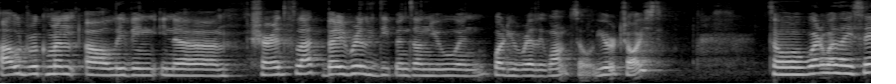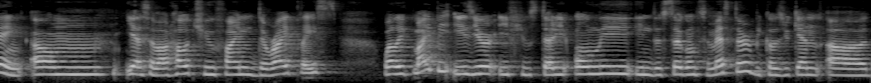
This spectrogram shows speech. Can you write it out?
I would recommend uh, living in a shared flat, but it really depends on you and what you really want, so your choice. So, what was I saying? Um, yes, about how to find the right place. Well, it might be easier if you study only in the second semester because you can uh,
